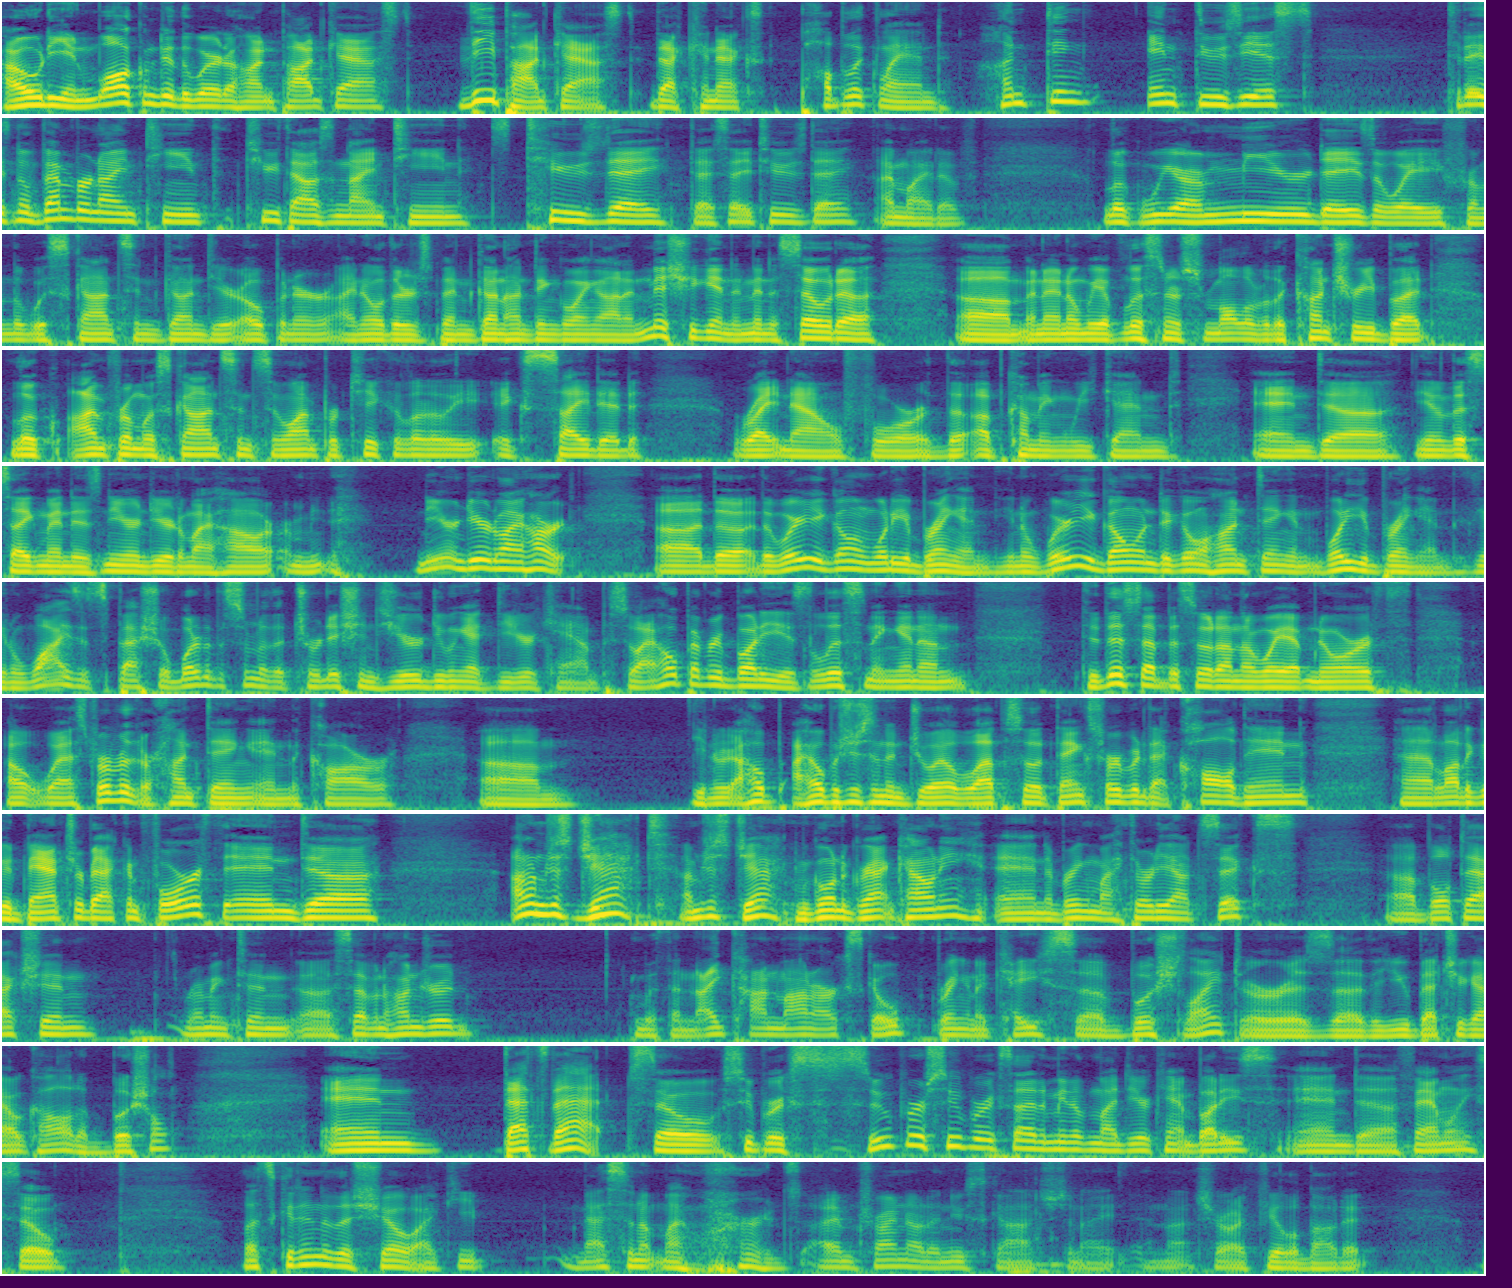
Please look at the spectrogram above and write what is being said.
Howdy, and welcome to the Where to Hunt podcast, the podcast that connects public land hunting enthusiasts. Today's November 19th, 2019. It's Tuesday. Did I say Tuesday? I might have. Look, we are mere days away from the Wisconsin gun deer opener. I know there's been gun hunting going on in Michigan and Minnesota, um, and I know we have listeners from all over the country. But look, I'm from Wisconsin, so I'm particularly excited right now for the upcoming weekend and uh, you know, this segment is near and dear to my heart. I mean, near and dear to my heart. Uh, the the where are you going? What are you bringing? You know, where are you going to go hunting, and what are you bringing? You know, why is it special? What are the, some of the traditions you're doing at deer camp? So I hope everybody is listening in on to this episode on their way up north, out west, wherever they're hunting in the car. Um, you know, I hope I hope it's just an enjoyable episode. Thanks for everybody that called in. Uh, a lot of good banter back and forth, and uh, I'm just jacked. I'm just jacked. I'm going to Grant County, and I'm bringing my 30 aught six uh, bolt action Remington uh, 700 with a Nikon Monarch scope, bringing a case of Busch Light, or as uh, the You Betcha guy would call it, a bushel. And that's that. So super, super, super excited to meet up with my deer camp buddies and uh, family. So let's get into the show. I keep messing up my words. I'm trying out a new scotch tonight. I'm not sure how I feel about it.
